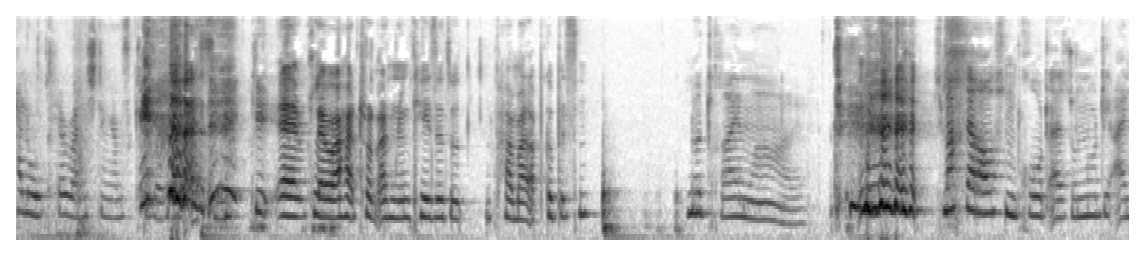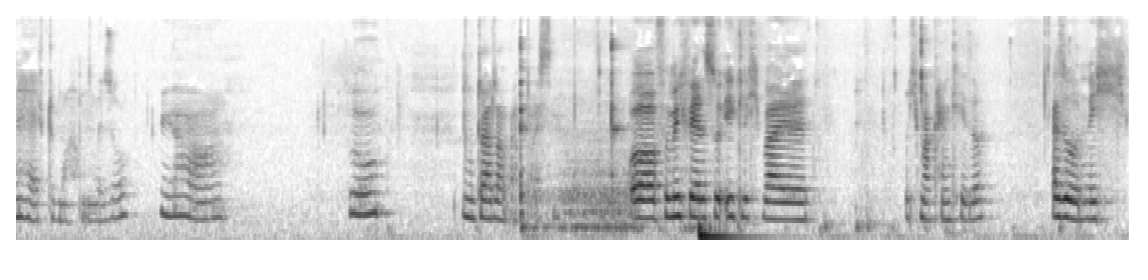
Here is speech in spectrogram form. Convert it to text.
hallo, Clara, nicht den ganzen Käse. Äh, Clara hat schon an dem Käse so ein paar Mal abgebissen. Nur dreimal. Ich mache daraus ein Brot, also nur die eine Hälfte machen wir so. Ja. So. Und da dann abbeißen. Oh, für mich wäre das so eklig, weil ich mag keinen Käse. Also nicht.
